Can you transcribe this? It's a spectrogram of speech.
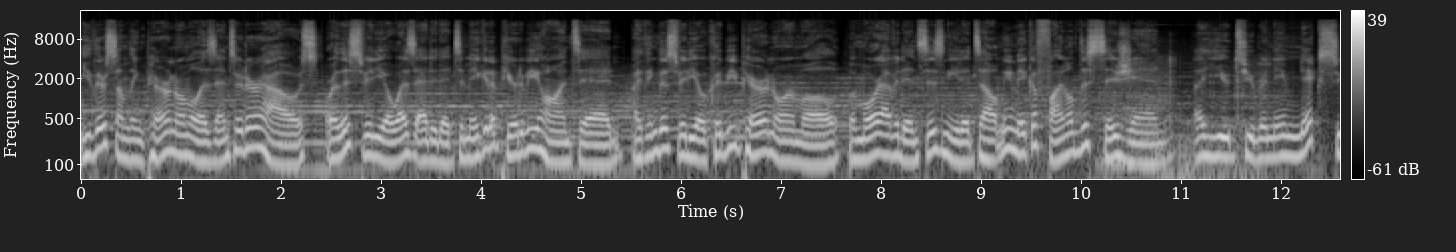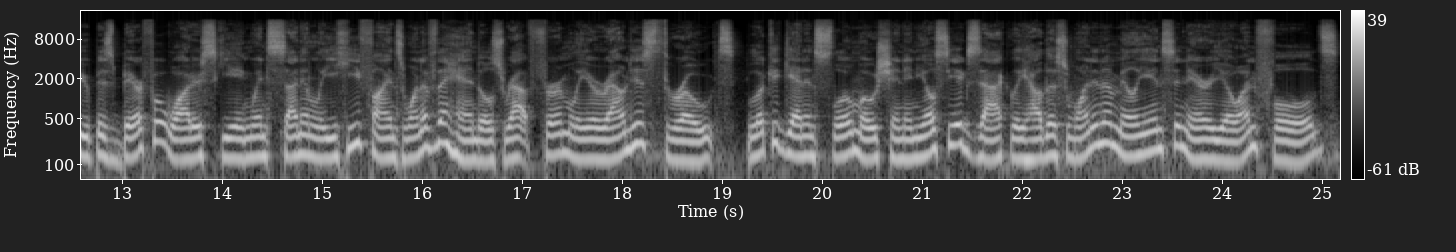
Either something paranormal has entered her house, or this video was edited to make it appear to be haunted. I think this video could be paranormal, but more evidence is needed to help me make a final decision. A YouTuber named Nick Soup is barefoot water skiing when suddenly he finds one of the handles wrapped firmly around his throat. Look again in slow motion and you'll see exactly how this one in a million scenario unfolds.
